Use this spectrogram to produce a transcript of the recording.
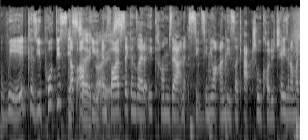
weird because you put this stuff It's up so you, and gross. five seconds later it comes out and it sits in your undies like actual cottage cheese, and I'm like,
